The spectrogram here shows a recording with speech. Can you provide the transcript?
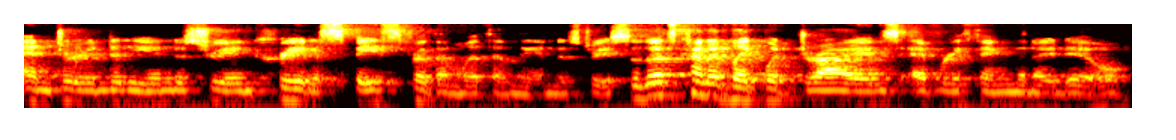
enter into the industry and create a space for them within the industry. So that's kind of like what drives everything that i do.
